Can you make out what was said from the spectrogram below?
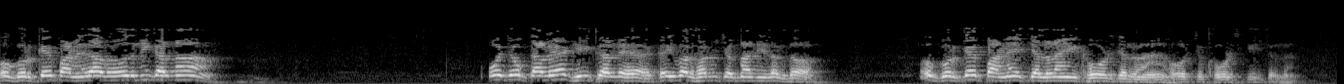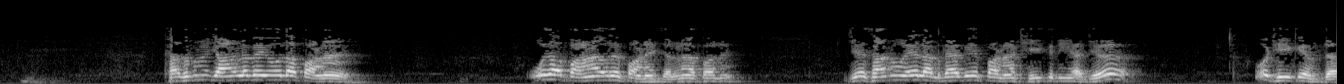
ਉਹ ਗੁਰ ਕੇ ਭਾਣੇ ਦਾ ਵਿਰੋਧ ਨਹੀਂ ਕਰਨਾ। ਉਹ ਜੋ ਕਰ ਰਿਹਾ, ਠੀਕ ਕਰ ਰਿਹਾ ਕਈ ਵਾਰ ਸਾਨੂੰ ਚੰਗਾ ਨਹੀਂ ਲੱਗਦਾ। ਉਹ ਗੁਰ ਕੇ ਭਾਣੇ ਚੱਲਣਾ ਹੀ, ਖੋੜ ਚੱਲਣਾ ਹੋਰ ਚ ਖੋੜ 'ਚ ਕੀ ਚੱਲਣਾ ਖਸਮ ਨੂੰ ਜਾਣ ਲਵੇ, ਉਹਦਾ ਭਾਣਾ ਉਹਦਾ ਪਾਣਾ, ਉਹਦੇ ਪਾਣੇ ਚੱਲਣਾ ਆਪਾਂ ਨੇ। ਜੇ ਸਾਨੂੰ ਇਹ ਲੱਗਦਾ ਵੀ ਇਹ ਭਾਣਾ ਠੀਕ ਨਹੀਂ ਅੱਜ, ਉਹ ਠੀਕ ਹੀ ਹੁੰਦਾ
